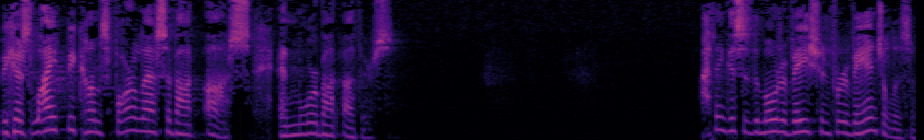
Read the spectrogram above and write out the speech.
Because life becomes far less about us and more about others. I think this is the motivation for evangelism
